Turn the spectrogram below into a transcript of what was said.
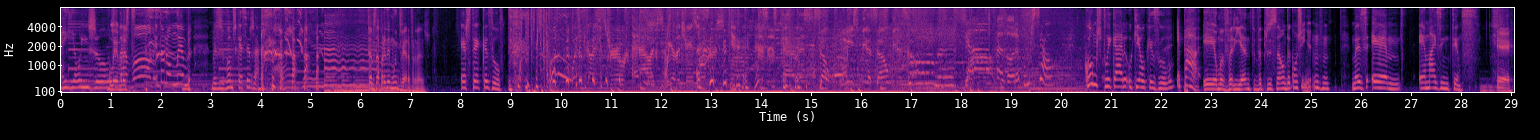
Aí é o enjoo. Lembras-te? Então não me lembro. Mas vamos esquecer já. Estamos a aprender muito, Vera Fernandes. Este é casulo. São uma inspiração. Adora comercial. Como explicar o que é o casulo? Epá, é uma variante da posição da conchinha. Uhum. Mas é, é mais intenso. É.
